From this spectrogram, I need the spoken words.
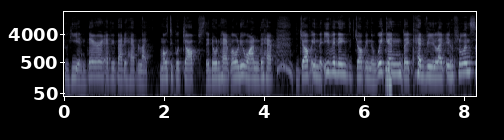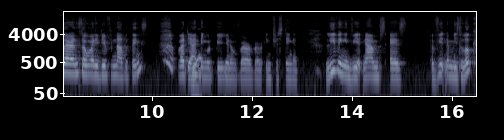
to here and there. Everybody have like multiple jobs. They don't have only one. They have the job in the evening, the job in the weekend. They can be like influencer and so many different other things. But yeah, I think it would be you know very very interesting and living in Vietnam as a Vietnamese look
